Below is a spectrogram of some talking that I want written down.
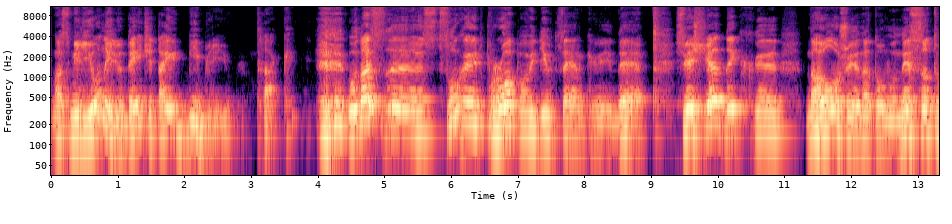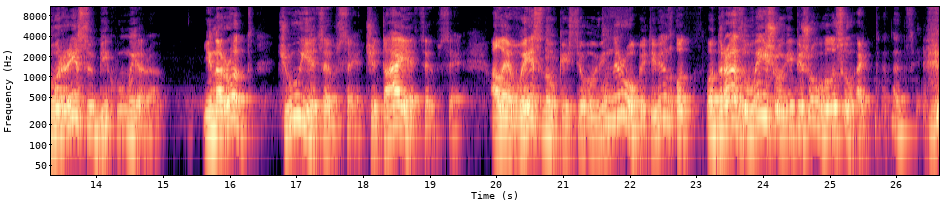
У нас мільйони людей читають Біблію. Так. У нас е, слухають проповіді в церкві, де священник е, наголошує на тому: не сотвори собі кумира. І народ чує це все, читає це все, але висновки з цього він не робить. І він от, одразу вийшов і пішов голосувати. на це.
